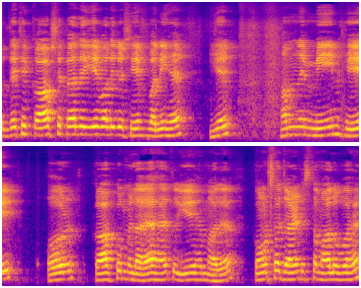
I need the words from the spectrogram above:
तो देखिए, काफ से पहले ये वाली जो शेप बनी है, ये हमने मीम, हे और काफ को मिलाया है तो ये हमारा कौन सा जॉइंट इस्तेमाल हुआ है?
